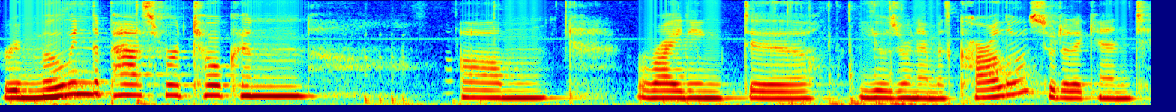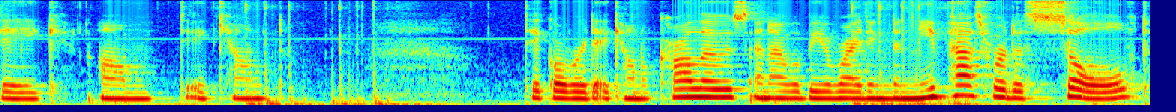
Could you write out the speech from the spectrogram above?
removing the password token, um, writing the username as Carlos so that I can take um, the account, take over the account of Carlos and I will be writing the new password is solved.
